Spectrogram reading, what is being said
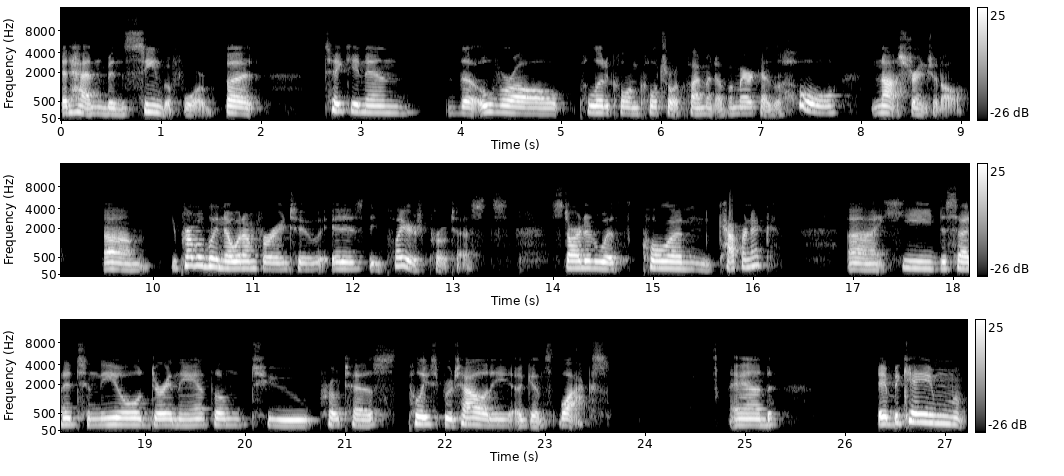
it hadn't been seen before, but taking in the overall political and cultural climate of America as a whole, not strange at all. Um, you probably know what I'm referring to. It is the players' protests. Started with Colin Kaepernick. Uh, he decided to kneel during the anthem to protest police brutality against blacks. And it became,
